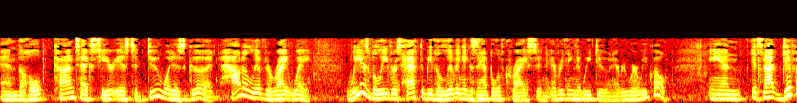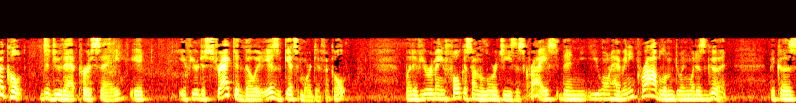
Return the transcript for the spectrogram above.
And the whole context here is to do what is good, how to live the right way. We as believers have to be the living example of Christ in everything that we do and everywhere we go. And it's not difficult to do that per se. It, if you're distracted, though, it is gets more difficult. But if you remain focused on the Lord Jesus Christ, then you won't have any problem doing what is good because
